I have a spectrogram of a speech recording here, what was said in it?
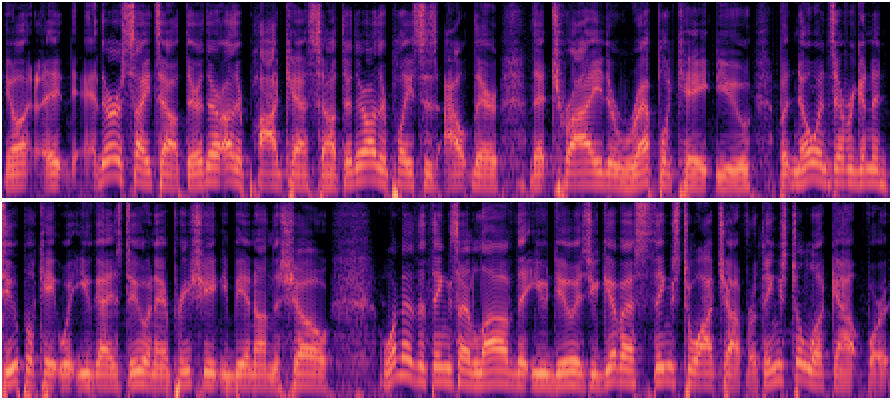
You know, it, there are sites out there, there are other podcasts out there, there are other places out there that try to replicate you, but no one's ever going to duplicate what you guys do. And I appreciate you being on the show. One of the things I love that you do is you give us things to watch out for, things to look out for.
